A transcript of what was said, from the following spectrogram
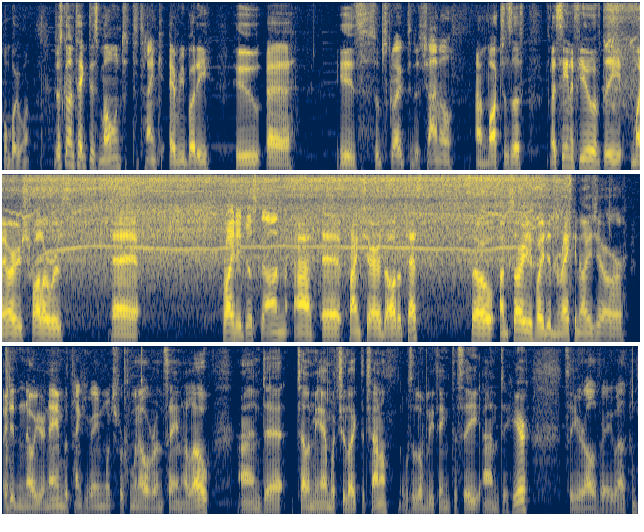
one by one. I'm just going to take this moment to thank everybody who uh, is subscribed to the channel and watches it. I've seen a few of the my Irish followers uh, Friday just gone at uh, Frank's Yard Auto Test. So I'm sorry if I didn't recognize you or I didn't know your name, but thank you very much for coming over and saying hello and uh, telling me how much you like the channel. It was a lovely thing to see and to hear. So you're all very welcome.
